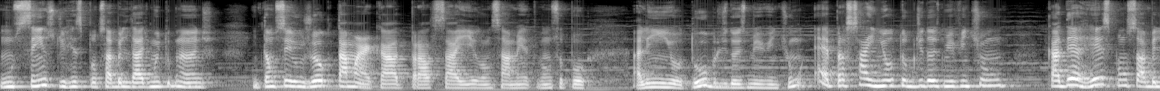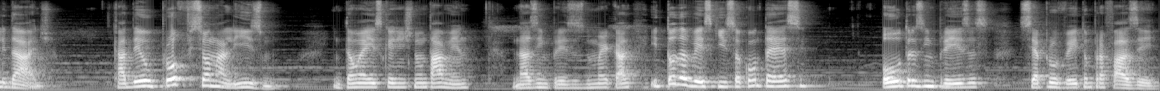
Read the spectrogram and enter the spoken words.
um senso de responsabilidade muito grande. Então, se o jogo está marcado para sair o lançamento, vamos supor, ali em outubro de 2021, é para sair em outubro de 2021. Cadê a responsabilidade? Cadê o profissionalismo? Então é isso que a gente não está vendo nas empresas do mercado. E toda vez que isso acontece, outras empresas se aproveitam para fazer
